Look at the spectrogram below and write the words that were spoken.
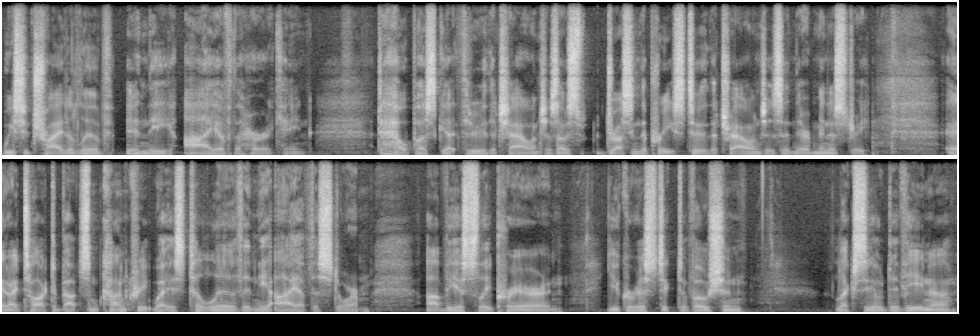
we should try to live in the eye of the hurricane to help us get through the challenges. I was addressing the priests too, the challenges in their ministry. And I talked about some concrete ways to live in the eye of the storm. Obviously, prayer and Eucharistic devotion, Lectio Divina,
